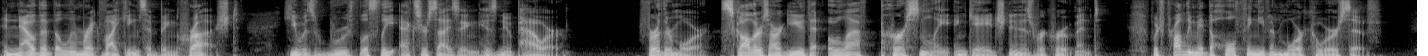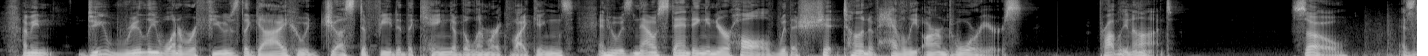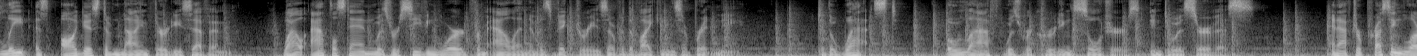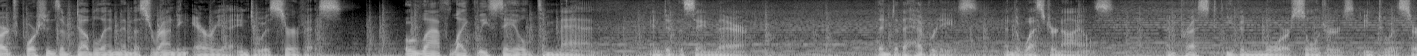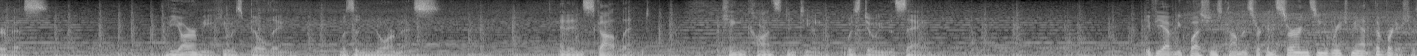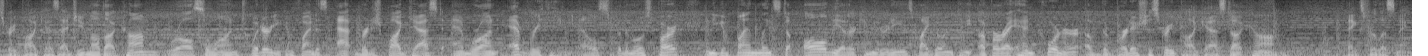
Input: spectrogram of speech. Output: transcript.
And now that the Limerick Vikings had been crushed, he was ruthlessly exercising his new power. Furthermore, scholars argue that Olaf personally engaged in his recruitment, which probably made the whole thing even more coercive. I mean, do you really want to refuse the guy who had just defeated the king of the Limerick Vikings and who is now standing in your hall with a shit ton of heavily armed warriors? Probably not. So, as late as August of 937, while Athelstan was receiving word from Alan of his victories over the Vikings of Brittany, to the west, Olaf was recruiting soldiers into his service. And after pressing large portions of Dublin and the surrounding area into his service, Olaf likely sailed to Man and did the same there. Then to the Hebrides and the Western Isles, and pressed even more soldiers into his service. The army he was building was enormous. And in Scotland, King Constantine was doing the same. If you have any questions, comments, or concerns, you can reach me at the British History Podcast at gmail.com. We're also on Twitter. You can find us at British Podcast, and we're on everything else for the most part. And you can find links to all the other communities by going to the upper right hand corner of the British History Podcast.com. Thanks for listening.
